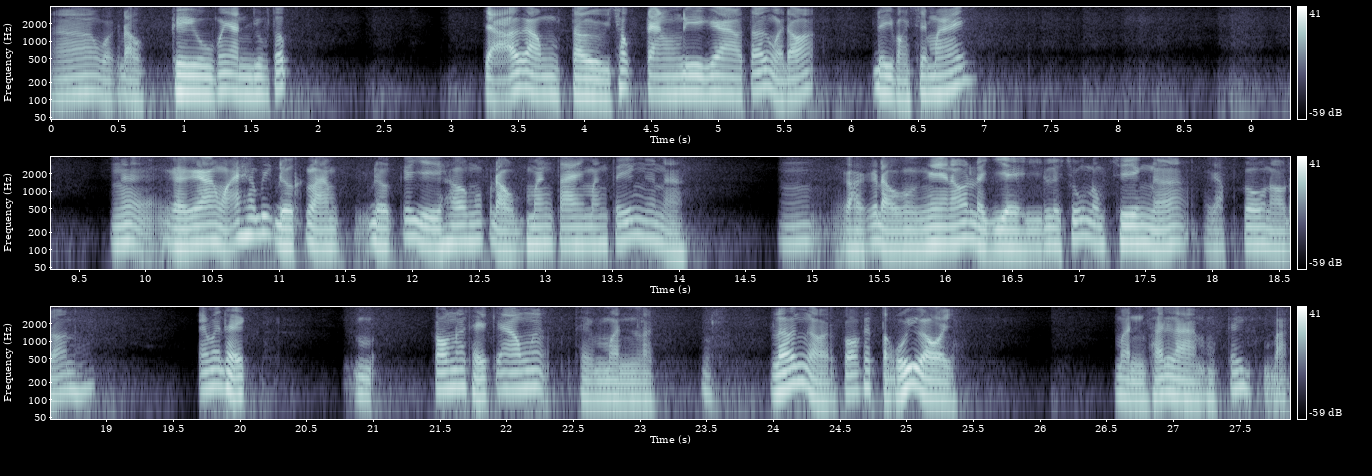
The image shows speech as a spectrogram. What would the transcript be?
Đó, bắt đầu kêu mấy anh YouTube. Chở ông từ Sóc Trăng đi ra tới ngoài đó đi bằng xe máy. Rồi ra ngoài không biết được làm được cái gì hơn bắt đầu mang tay mang tiếng nữa nè. Ừ, rồi cái đầu nghe nói là về là xuống Long Xuyên nữa gặp cô nào đó nữa. Em nói thiệt con nói thiệt cái ông á thì mình là lớn rồi có cái tuổi rồi. Mình phải làm cái bật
